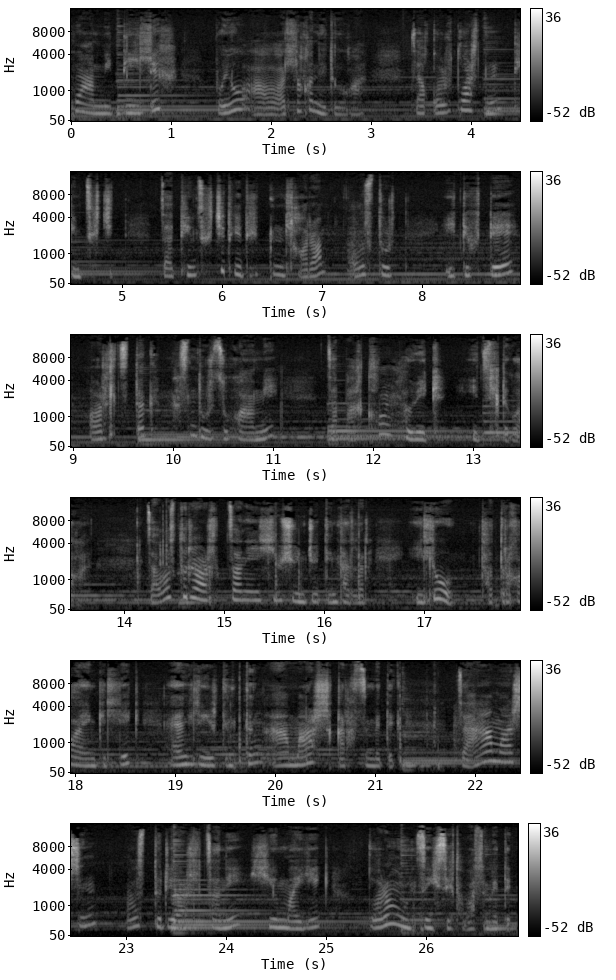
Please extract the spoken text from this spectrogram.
хүн ам мэдээлэх буюу олонх нь гэдэг байгаа. За гуравдугаарт нь тэмцэгчид. За тэмцэгчид гэдэгт нь болохоор улс төрд идэвхтэй оролцдог насанд хүрсэн хүн амын за багахан хувийг эзэлдэг байгаа. За улс төрийн оролцооны хэв шүнжүүдийн талаар илүү тодорхой ангиллыг англи эрдэмтэн Амарш гаргасан байдаг. За Амарш нь улс төрийн оролцооны хэв маягийг гурван үндсэн хэсэгт хуваасан байдаг.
